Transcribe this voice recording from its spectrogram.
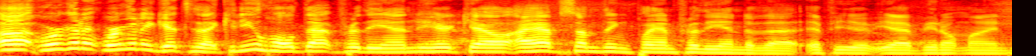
Uh, we're gonna we're gonna get to that. Can you hold that for the end here, Kel? I have something planned for the end of that. If you yeah, if you don't mind.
